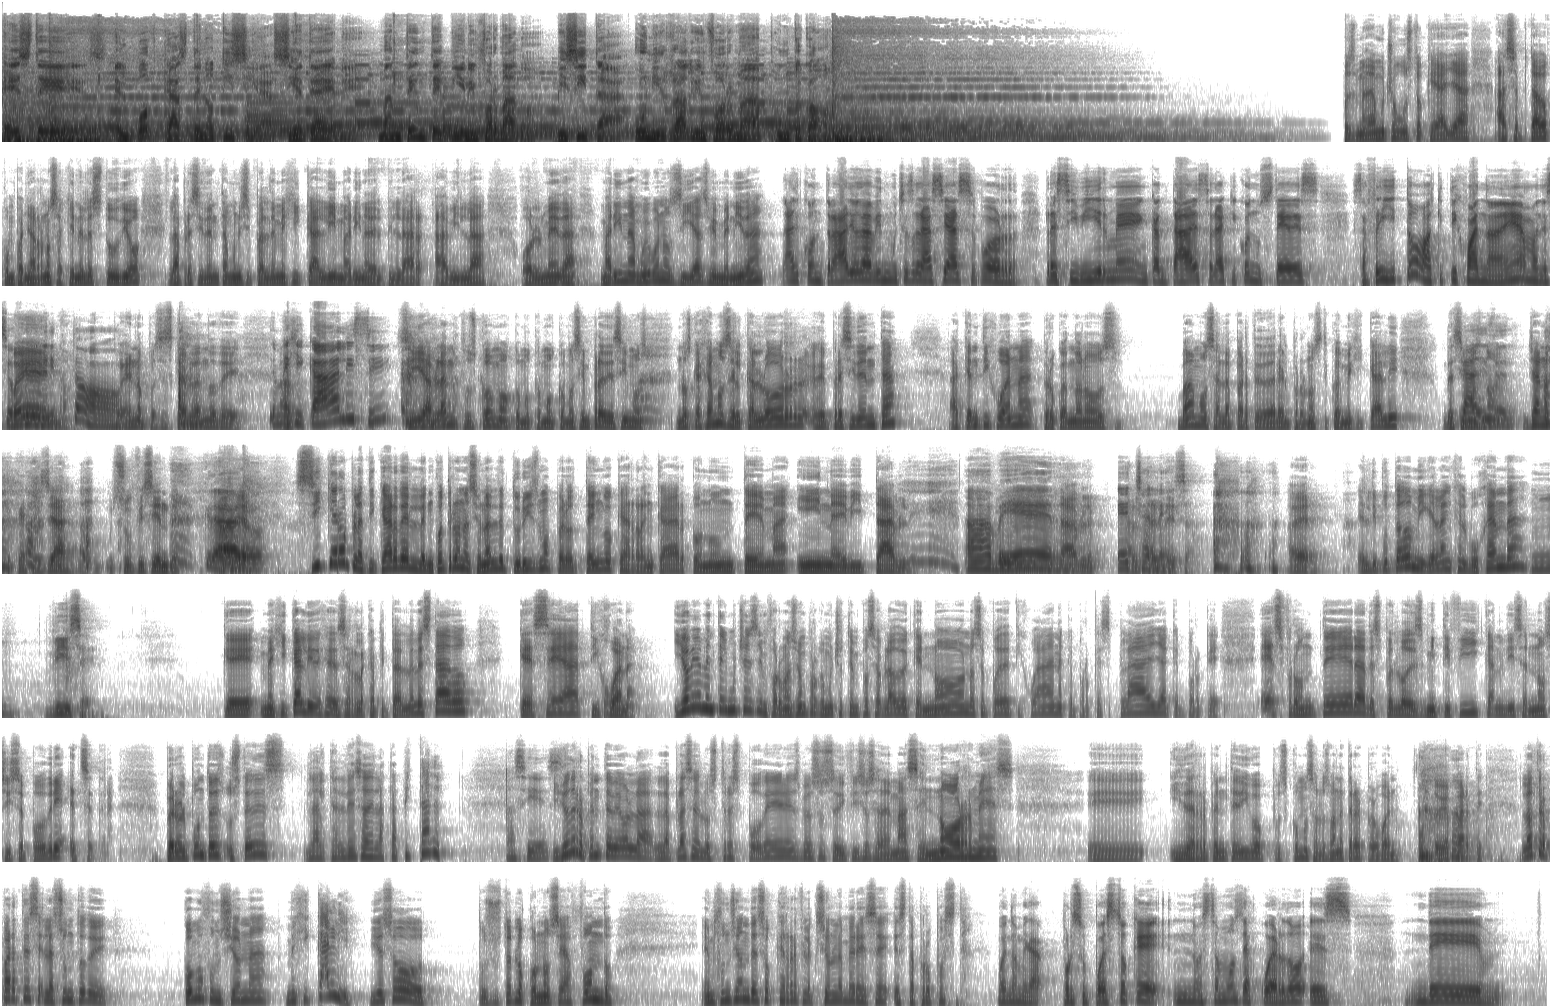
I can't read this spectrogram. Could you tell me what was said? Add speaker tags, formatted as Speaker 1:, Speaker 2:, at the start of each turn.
Speaker 1: Este es el podcast de Noticias 7 AM. Mantente bien informado. Visita uniradioinforma.com.
Speaker 2: Pues me da mucho gusto que haya aceptado acompañarnos aquí en el estudio la presidenta municipal de Mexicali, Marina del Pilar Ávila Olmeda. Marina, muy buenos días, bienvenida.
Speaker 3: Al contrario, David, muchas gracias por recibirme. Encantada de estar aquí con ustedes. Está frito aquí Tijuana, ¿eh? Amaneció
Speaker 2: bueno,
Speaker 3: frito.
Speaker 2: Bueno, pues es que hablando de...
Speaker 3: de Mexicali, sí.
Speaker 2: Sí, hablando, pues como, como, como, como siempre decimos, nos quejamos del calor, eh, presidenta, acá en Tijuana, pero cuando nos vamos a la parte de dar el pronóstico de Mexicali, decimos,
Speaker 3: Ya
Speaker 2: no, ya no te quejes, ya, suficiente.
Speaker 3: Claro.
Speaker 2: A ver, sí quiero platicar del Encuentro Nacional de Turismo, pero tengo que arrancar con un tema inevitable.
Speaker 3: A ver.
Speaker 2: Inevitable,
Speaker 3: échale.
Speaker 2: alcaldesa. A ver, el diputado Miguel Ángel Bujanda
Speaker 3: Mm.
Speaker 2: dice que Mexicali deje de ser la capital del estado, que sea Tijuana. Y obviamente hay mucha desinformación porque mucho tiempo se ha hablado de que no, no se puede Tijuana, que porque es playa, que porque es frontera, después lo desmitifican y dicen no, sí se podría, etcétera. Pero el punto es, usted es la alcaldesa de la capital.
Speaker 3: Así es.
Speaker 2: Y yo de repente veo la, la Plaza de los Tres Poderes, veo esos edificios además enormes, eh, y de repente digo, pues cómo se los van a traer, pero bueno, punto y aparte. La otra parte es el asunto de cómo funciona Mexicali, y eso, pues usted lo conoce a fondo. En función de eso, ¿qué reflexión le merece esta propuesta?
Speaker 3: Bueno, mira, por supuesto que no estamos de acuerdo, es de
